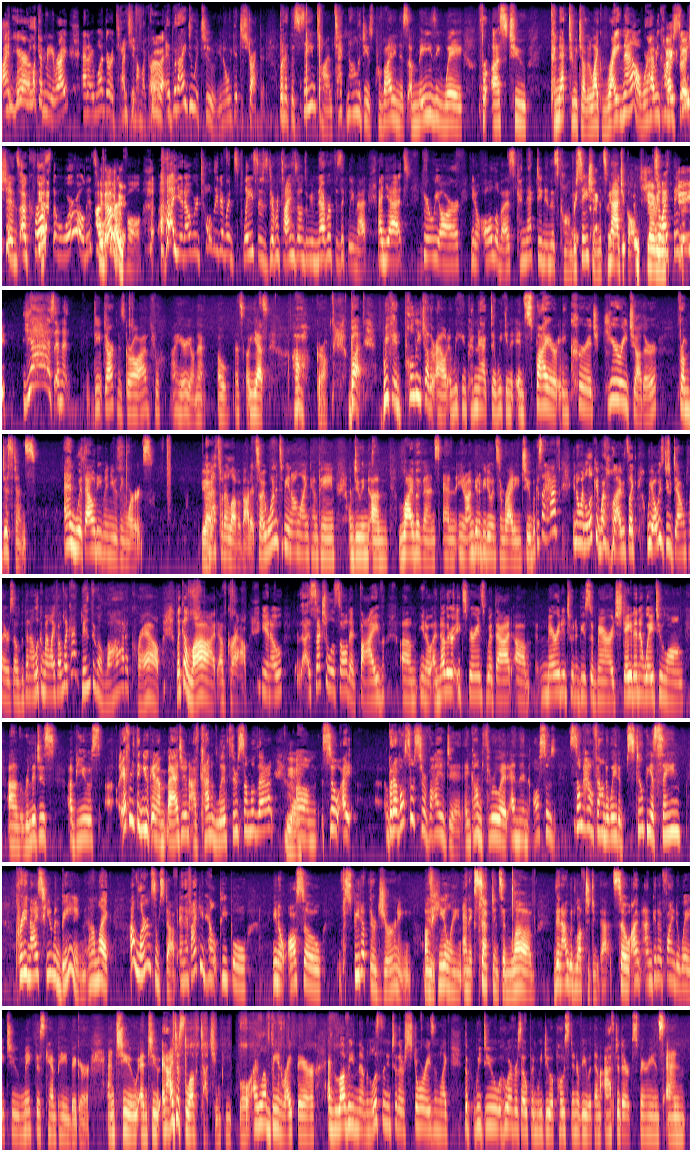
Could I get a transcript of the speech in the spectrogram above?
I'm here. Look at me, right? And I want their attention. I'm like, but I do it too. You know, we get distracted. But at the same time, technology is providing this amazing way for us to connect to each other. Like right now, we're having conversations across yeah. the world. It's I wonderful. Know. you know, we're totally different places, different time zones. We've never physically met, and yet here we are. You know, all of us connecting in this conversation. It's magical. So I think yes, and deep darkness, girl. I I hear you on that. Oh, that's oh yes. Oh, girl. But we can pull each other out and we can connect and we can inspire, encourage, hear each other from distance and without even using words. Yeah. And that's what I love about it. So I want it to be an online campaign. I'm doing um, live events, and you know I'm going to be doing some writing too because I have, you know, when I look at my life, it's like we always do downplay ourselves, but then I look at my life, I'm like I've been through a lot of crap, like a lot of crap. You know, sexual assault at five. Um, you know, another experience with that. Um, married into an abusive marriage, stayed in it way too long. Um, religious abuse, uh, everything you can imagine. I've kind of lived through some of that. Yeah. Um, so I, but I've also survived it and come through it, and then also somehow found a way to still be a sane, pretty nice human being. And I'm like, I've learned some stuff, and if I can help people, you know, also speed up their journey of mm. healing and acceptance and love then I would love to do that. So I'm I'm going to find a way to make this campaign bigger and to and to and I just love touching people. I love being right there and loving them and listening to their stories and like the we do whoever's open, we do a post interview with them after their experience and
